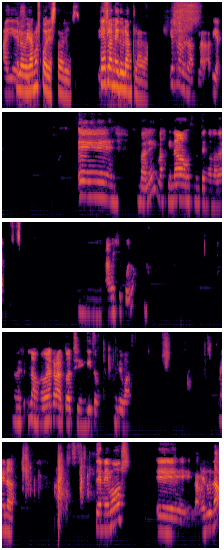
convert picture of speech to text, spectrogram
ayer. Que lo sí, veíamos por stories. sí. ¿Qué es la médula anclada? ¿Qué es una médula anclada? Bien. Eh, vale, imaginaos, no tengo nada aquí. A ver si puedo. No, me voy a cargar todo el chiringuito. Da igual. Mira, tenemos eh, la médula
